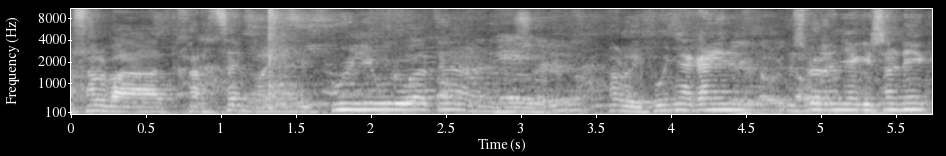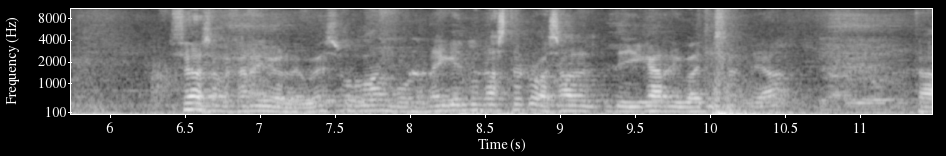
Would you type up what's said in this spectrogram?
azal bat jartzen, baina ipuin liburu batean, ez, claro, ipuinak hain desberdinak izanik, zer azal jarri behar dugu, ez? Orduan, bueno, nahi gendun azteko azal deigarri bat izatea, eta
